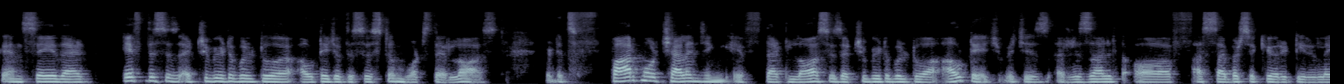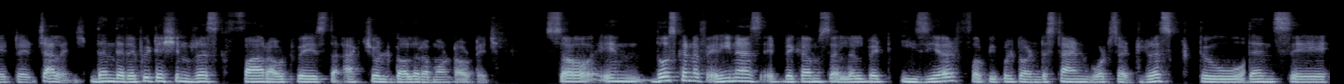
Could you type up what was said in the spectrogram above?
and say that if this is attributable to an outage of the system, what's their loss? But it's far more challenging if that loss is attributable to an outage, which is a result of a cybersecurity related challenge. Then the reputation risk far outweighs the actual dollar amount outage. So in those kind of arenas, it becomes a little bit easier for people to understand what's at risk to then say,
